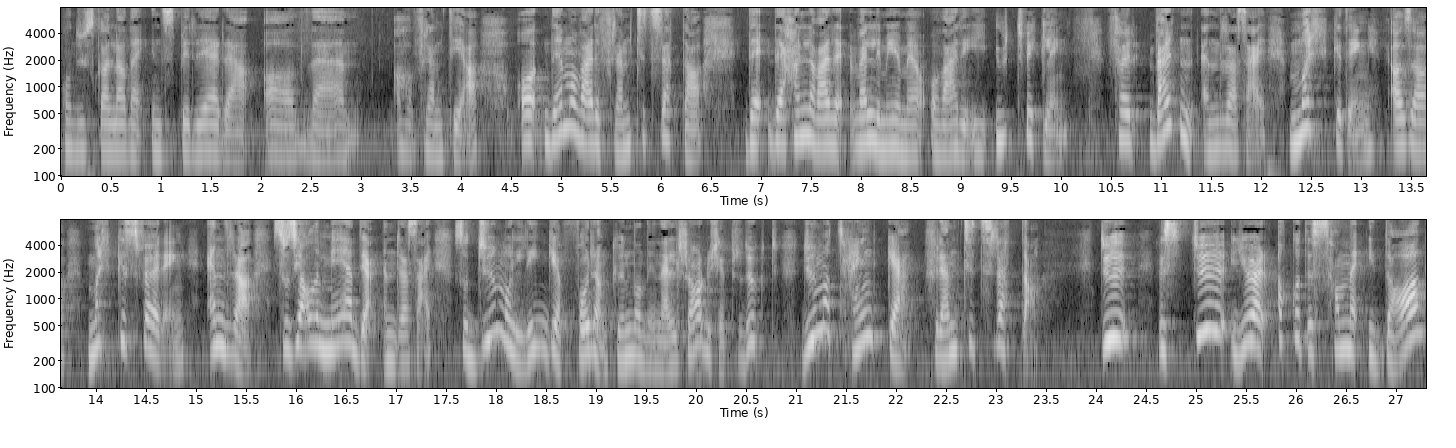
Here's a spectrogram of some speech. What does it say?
og du skal la deg inspirere av av fremtida. Og det må være fremtidsretta. Det, det, handler være, veldig mye med å være i utvikling. For verden endrer seg. Marketing, altså markedsføring, endrer. Sosiale medier endrer seg. Så du må ligge foran kundene dine, ellers har du ikke et produkt. Du må tenke fremtidsretta. hvis du gjør akkurat det samme i dag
